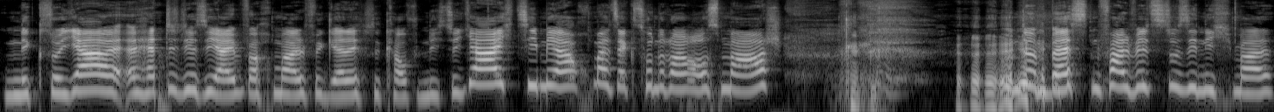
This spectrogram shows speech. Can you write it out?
Nick so, ja, äh, hättet ihr sie einfach mal für Galaxy gekauft? Und ich so, ja, ich zieh mir auch mal 600 Euro aus dem Arsch. Und im besten Fall willst du sie nicht mal.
